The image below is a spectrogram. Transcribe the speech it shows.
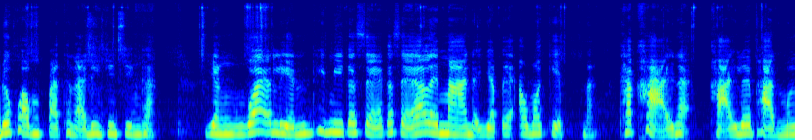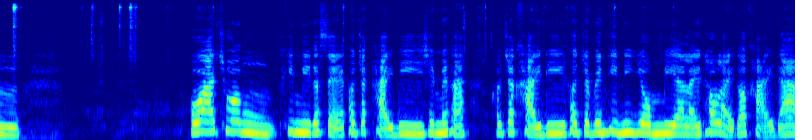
ด้วยความปรารถนาดีจริง ๆ ค่ะ อย่างว่าเหรียญที่มีกระแสกระแสอะไรมาเนี่ยอย่าไปเอามาเก็บนะถ้าขายน่ะขายเลยผ่านมือ ราะว่าช่วงที่มีกระแสเขาจะขายดีใช่ไหมคะเขาจะขายดีเขาจะเป็นที่นิยมมีอะไรเท่าไหร่ก็ขายได้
